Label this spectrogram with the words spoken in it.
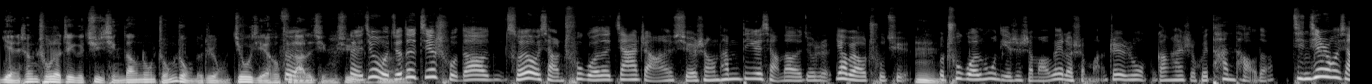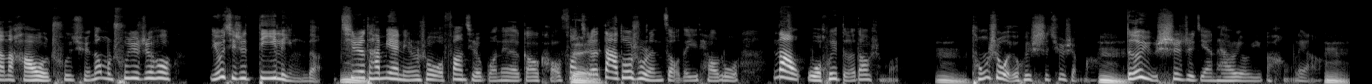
衍生出了这个剧情当中种种的这种纠结和复杂的情绪。对，就我觉得接触到所有想出国的家长、学生，他们第一个想到的就是要不要出去。嗯，我出国的目的是什么？为了什么？这也是我们刚开始会探讨的。紧接着会想到，好，我出去。那我们出去之后。尤其是低龄的，其实他面临着说：“我放弃了国内的高考，放弃了大多数人走的一条路，那我会得到什么？嗯，同时我又会失去什么？嗯，得与失之间，它要有一个衡量。嗯，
